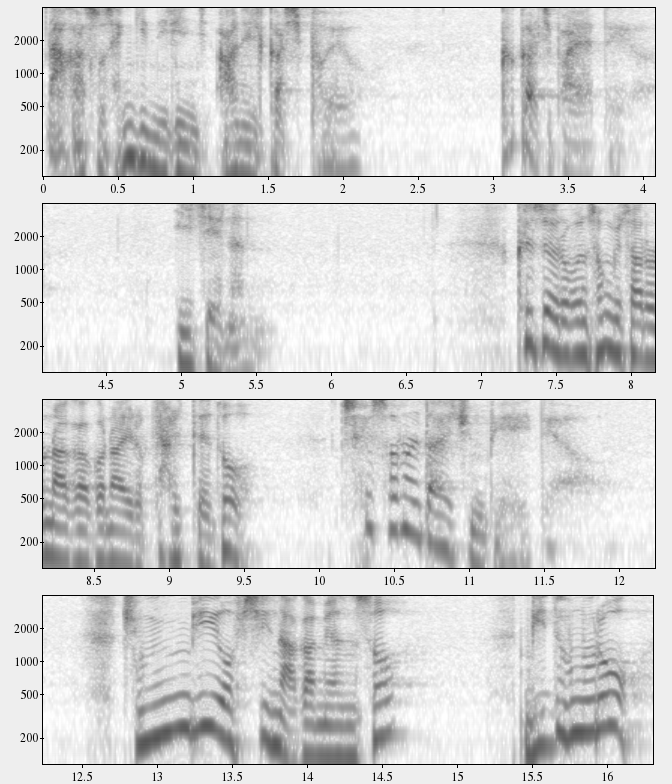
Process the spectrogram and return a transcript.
나가서 생긴 일이 아닐까 싶어요. 끝까지 봐야 돼요. 이제는. 그래서 여러분 선교사로 나가거나 이렇게 할 때도 최선을 다해 준비해야 돼요. 준비 없이 나가면서 믿음으로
